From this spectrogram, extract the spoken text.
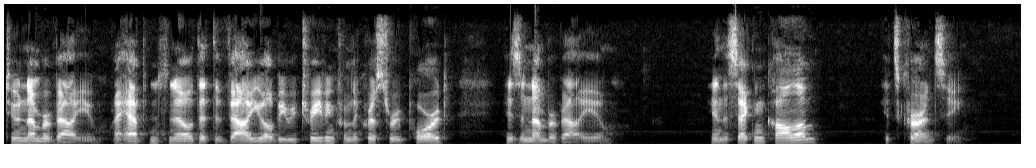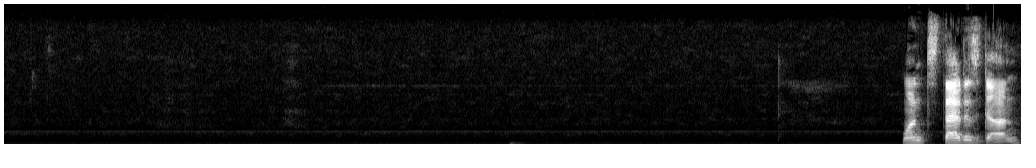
to a number value. I happen to know that the value I'll be retrieving from the crystal report is a number value. In the second column, it's currency. Once that is done,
